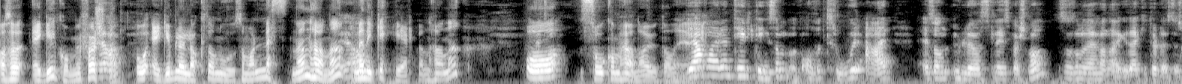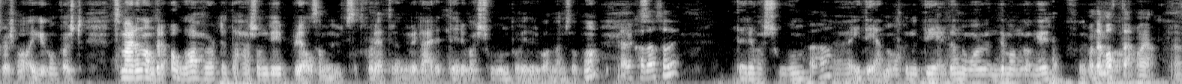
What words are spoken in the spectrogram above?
Altså, egget kom jo først, Ja. og egget ble lagt av noe som var nesten en høne, Ja. men ikke helt en høne. Og så kom høna ut av det Jeg har en til ting som alle tror er et sånn uløselig spørsmål. Sånn som det høneegget. Det er ikke et uløselig spørsmål. Egget kom først. Som er den andre. Alle har hørt dette her sånn Vi blir alle sammen utsatt for det etter når vi lærer derivasjon på videregående eller sånt nå. Er det hva da, sa du? Derivasjon. Uh, ideen om å kunne dele noe uendelig mange ganger. for Og det er å- matte? Å ja. ja.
